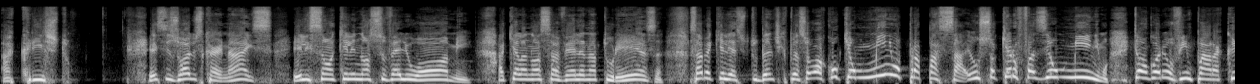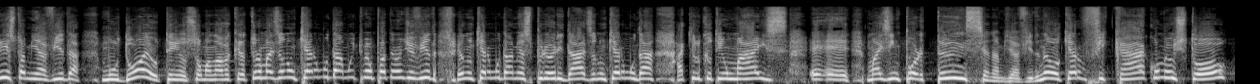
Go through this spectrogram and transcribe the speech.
a Cristo. Esses olhos carnais, eles são aquele nosso velho homem, aquela nossa velha natureza. Sabe aquele estudante que pensa, oh, qual que é o mínimo para passar? Eu só quero fazer o mínimo. Então agora eu vim para Cristo, a minha vida mudou, eu tenho, eu sou uma nova criatura, mas eu não quero mudar muito meu padrão de vida. Eu não quero mudar minhas prioridades, eu não quero mudar aquilo que eu tenho mais, é, é, mais importância na minha vida. Não, eu quero ficar como eu estou.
